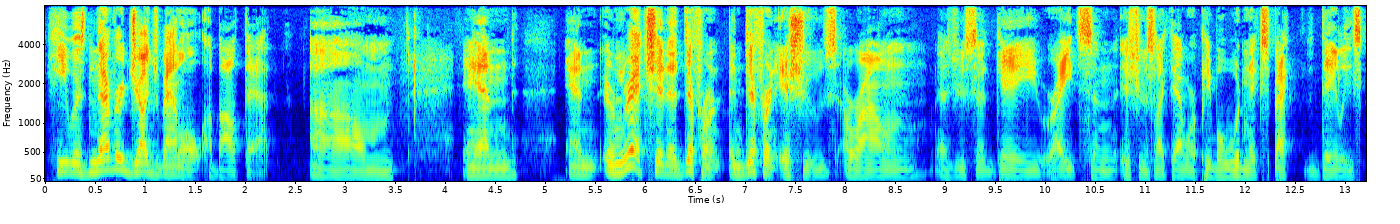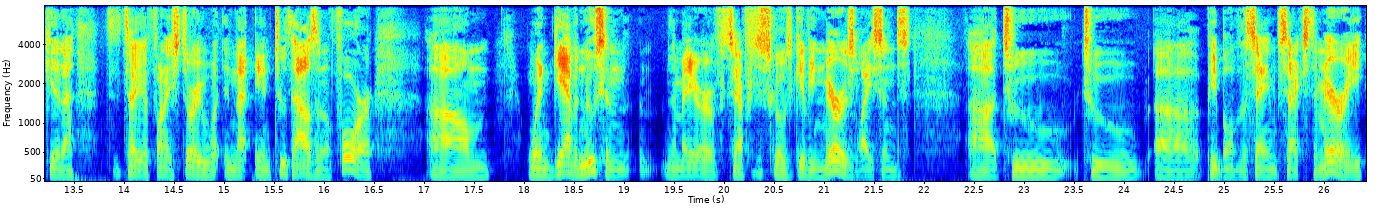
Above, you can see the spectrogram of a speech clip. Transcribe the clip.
he was never judgmental about that. Um, and and enrich in a different in different issues around, as you said, gay rights and issues like that, where people wouldn't expect Daley's kid. To tell you a funny story, in in 2004, um, when Gavin Newsom, the mayor of San Francisco, was giving marriage license uh, to to uh, people of the same sex to marry.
